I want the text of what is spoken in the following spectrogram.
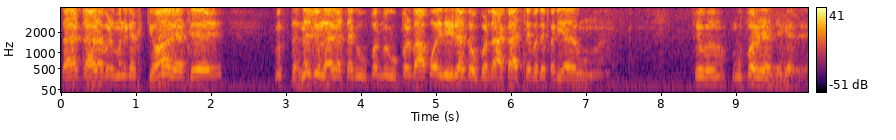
તારા ટાળા પર મને કહે ક્યાં રહે છે? તને શું લાગે છે? કે ઉપર ઉપર બાપો એ નહીં રહેતો, ઉપર તો આકાશ છે, બધે ફરી આવ્યો હું. શું ઉપર રહે છે ઘરે.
